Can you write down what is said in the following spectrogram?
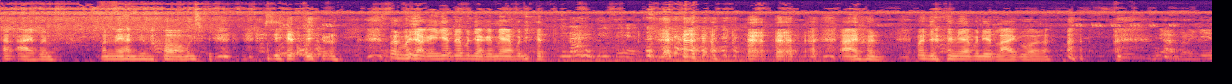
ทั้งอายเพิ่นมันแม่นอยู่บ่มึงสิสิเฮ็ดดีเพิ่นบ่อยากให้เฮ็ดได้เพิ่นอยากให้แม่เพิ่นเฮ็ดนั่งพิเศษอายเพิ่นเพิ่นอยากให้แม่เพิ่นเฮ็ดหลายกว่านะงานบริกิน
